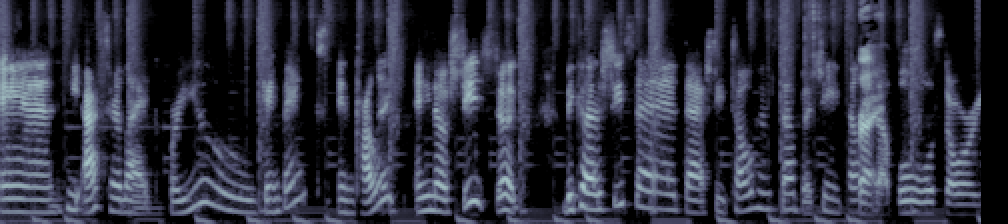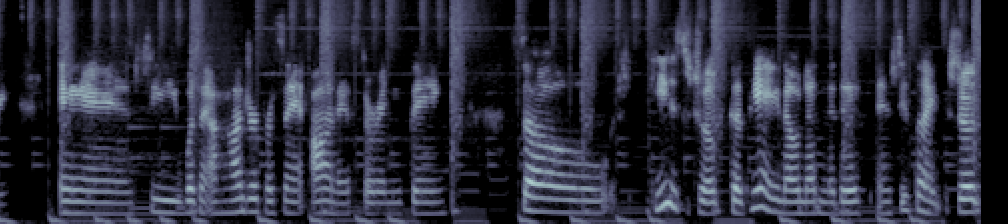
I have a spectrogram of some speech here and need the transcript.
And he asked her, like, were you gangbanged in college? And you know, she shook because she said that she told him stuff, but she ain't telling Right. the full story. And she wasn't hundred percent honest or anything. So he's shook because he ain't know nothing of this, and she's like shook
